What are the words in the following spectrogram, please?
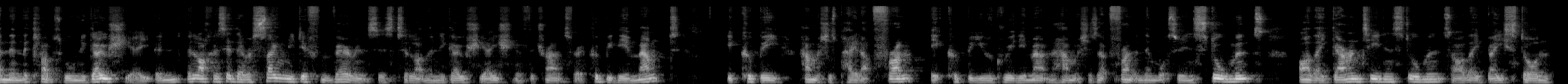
and then the clubs will negotiate and, and like i said there are so many different variances to like the negotiation of the transfer it could be the amount it could be how much is paid up front it could be you agree the amount and how much is up front and then what's the installments are they guaranteed installments? Are they based on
